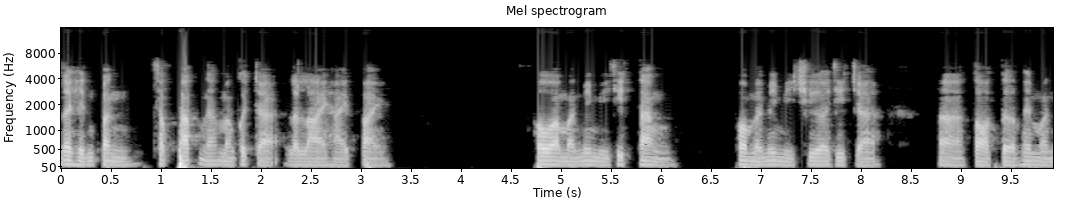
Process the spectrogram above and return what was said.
และเห็นปันสักพักนะมันก็จะละลายหายไป เพราะว่ามันไม่มีที่ตั้ง เพราะมันไม่มีเชื้อที่จะต่อเติมให้มัน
